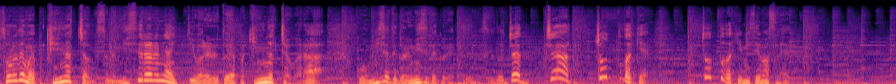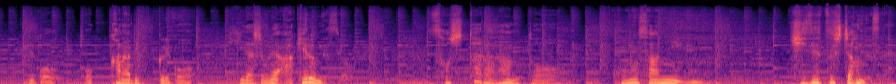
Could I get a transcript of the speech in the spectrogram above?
それでもやっぱ気になっちゃうんですよね。見せられないって言われるとやっぱ気になっちゃうから、こう見せてくれ見せてくれって言うんですけど、じゃあ、じゃあ、ちょっとだけ、ちょっとだけ見せますね。で、こう、おっかなびっくりこう、引き出しをね、開けるんですよ。そしたらなんと、この3人、気絶しちゃうんですね。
